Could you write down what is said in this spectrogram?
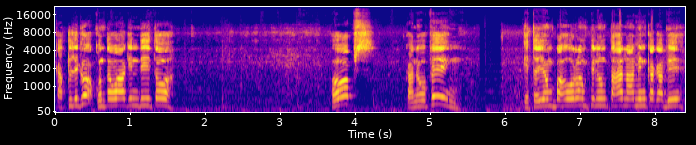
Katligo kung tawagin dito. Oops, kanuping. Ito yung bahurang pinuntahan namin kagabi.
